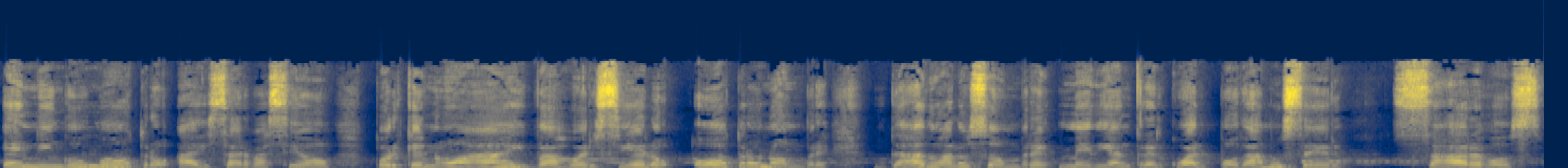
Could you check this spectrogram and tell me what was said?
en ningún otro hay salvación, porque no hay bajo el cielo otro nombre dado a los hombres mediante el cual podamos ser salvos.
